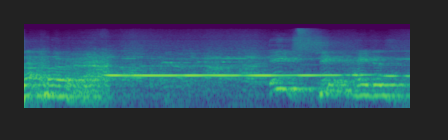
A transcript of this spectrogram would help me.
Becker. Eat shit, haters.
